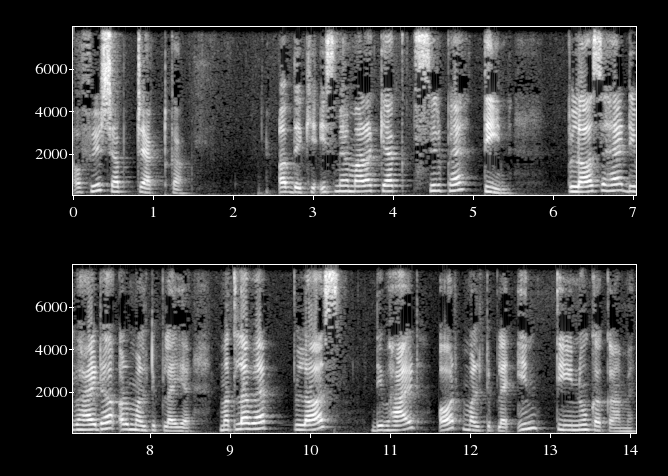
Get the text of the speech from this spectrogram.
और फिर सब ट्रैक्ट का। अब देखिए, इसमें हमारा क्या सिर्फ़ है? तीन। प्लस है, डिवाइड है और मल्टीप्लाई है। मतलब है प्लस, डिवाइड और मल्टीप्लाई। इन तीनों का काम है।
